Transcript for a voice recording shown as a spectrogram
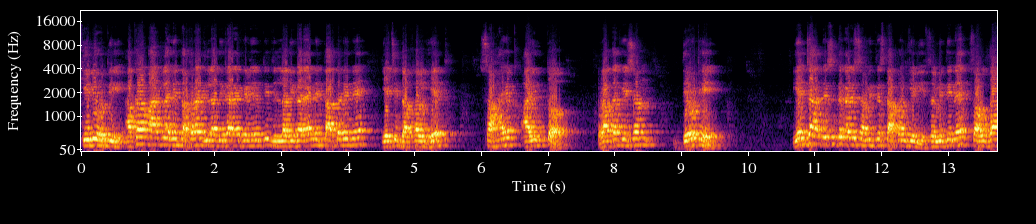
केली होती. अकरा मार्चला ही तक्रार जिल्हाधिकाऱ्या केली होती. जिल्हाधिकाऱ्यांनी तातडीने याची दखल घेत सहाय्यक आयुक्त राधाकिशन देवठे यांच्या अध्यक्षतेखाली समिती स्थापन केली. समितीने चौदा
